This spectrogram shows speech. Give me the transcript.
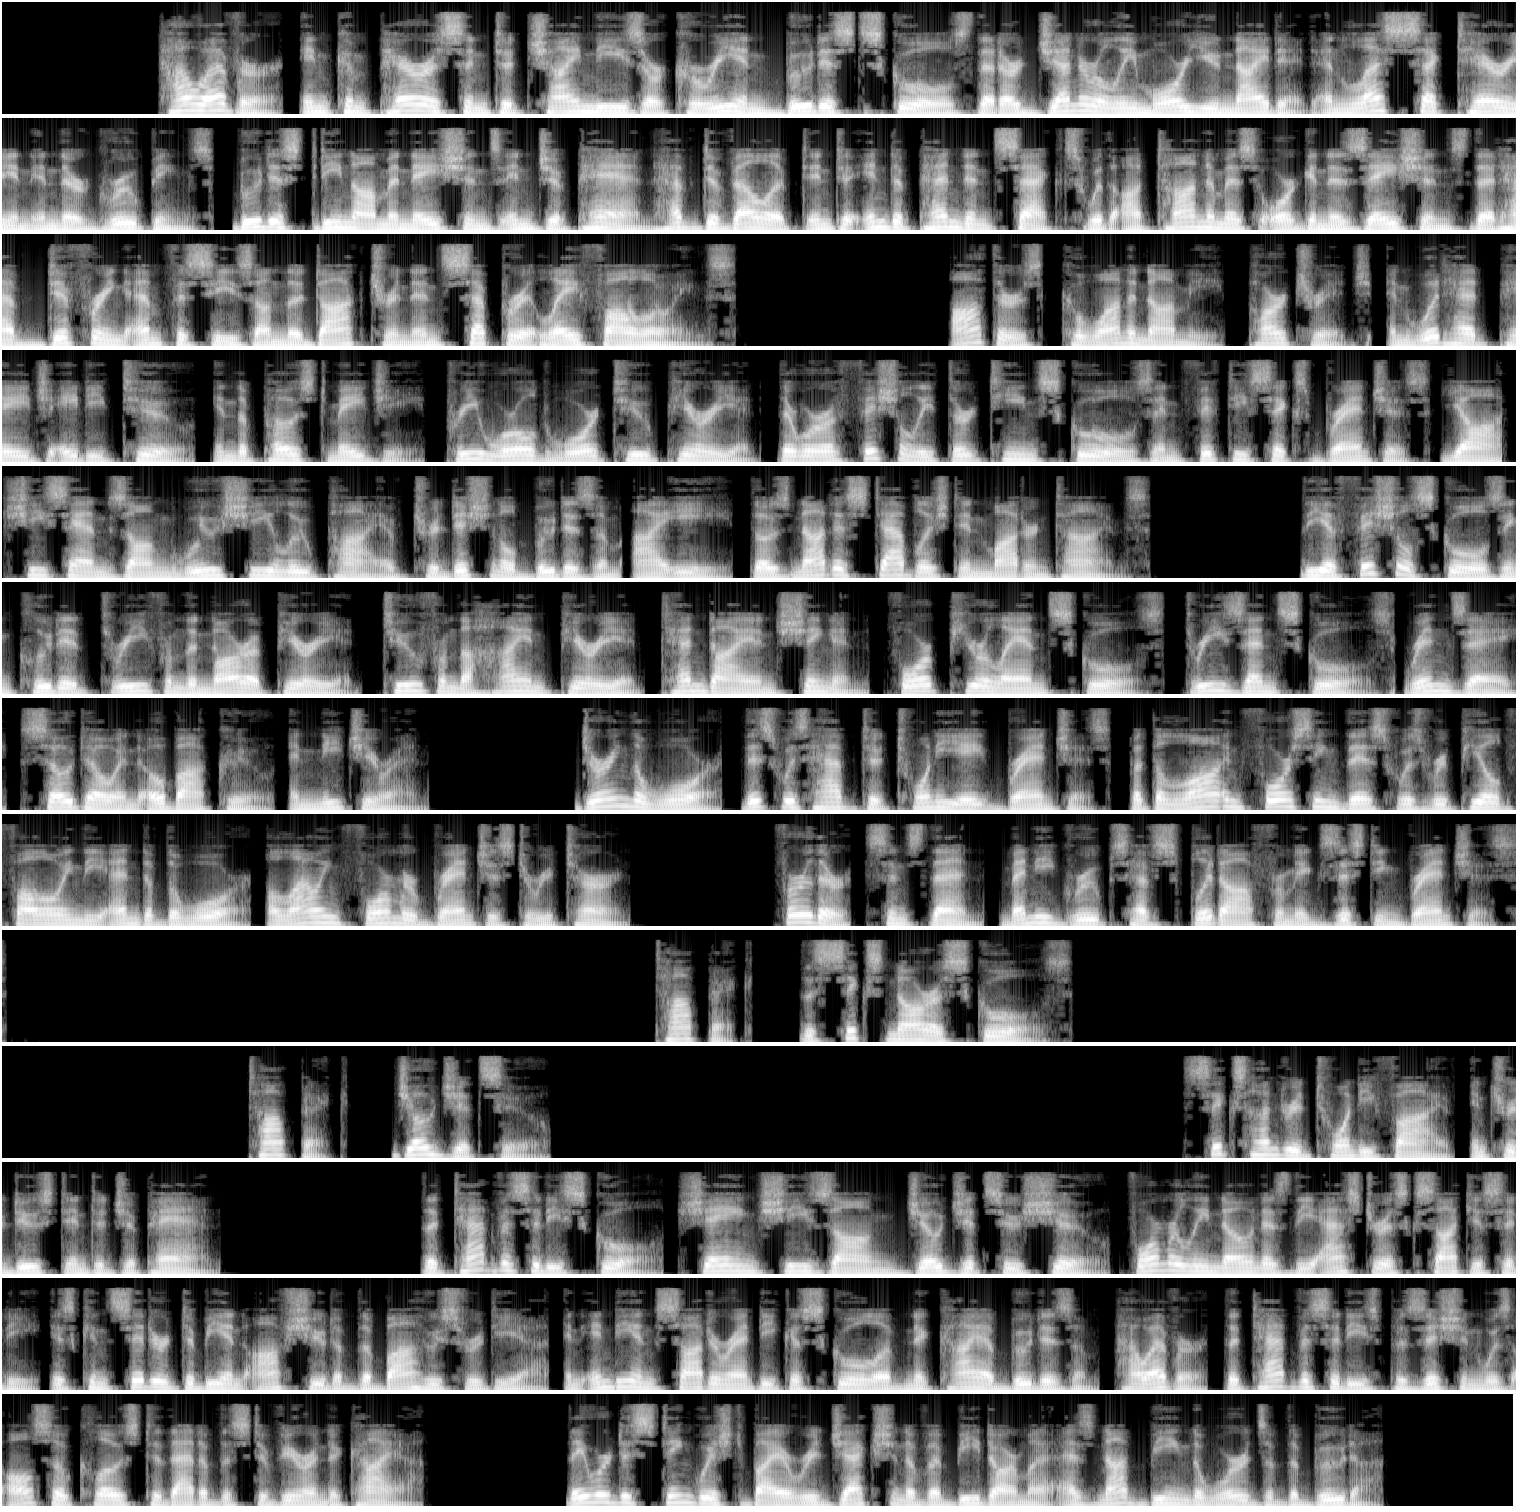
However, in comparison to Chinese or Korean Buddhist schools that are generally more united and less sectarian in their groupings, Buddhist denominations in Japan have developed into independent sects with autonomous organizations that have differing emphases on the doctrine and separate lay followings. Authors, Kawananami, Partridge, and Woodhead page 82. In the post-Meiji, pre-World War II period, there were officially 13 schools and 56 branches ya, Shisan Zong Wu Shi Lu Pai of traditional Buddhism i.e., those not established in modern times. The official schools included three from the Nara period, two from the Heian period Tendai and Shingon, four Pure Land schools, three Zen schools Rinzai, Soto and Obaku, and Nichiren. During the war, this was halved to 28 branches, but the law enforcing this was repealed following the end of the war, allowing former branches to return. Further, since then, many groups have split off from existing branches. The six Nara schools Jojitsu 625, introduced into Japan the Tattvasiddhi school, Sheung Shi Zong Jojitsu Shu formerly known as the asterisk Satyasiddhi is considered to be an offshoot of the Bahusrutiya, an Indian Sautrantika school of Nikaya Buddhism, however, the Tattvasiddhi's position was also close to that of the Sthavira Nikaya. They were distinguished by a rejection of Abhidharma as not being the words of the Buddha.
